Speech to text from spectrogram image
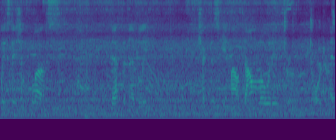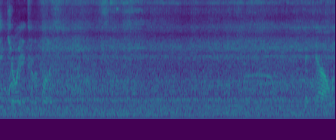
PlayStation Plus, definitely check this game out. Download it and enjoy it to the fullest. Mikhail, uh, we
